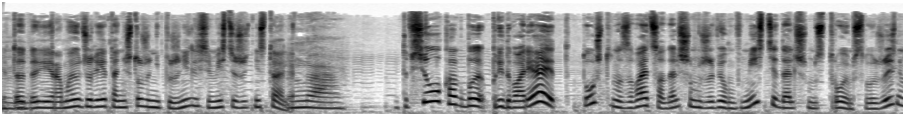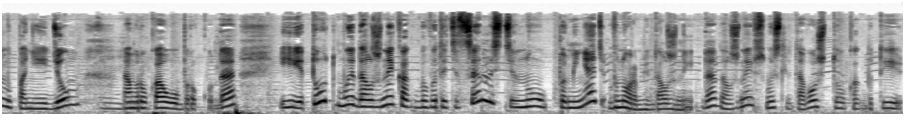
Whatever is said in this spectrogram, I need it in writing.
Это да, и Ромео и Джульетта, они же не поженились и вместе жить не стали. Да. Это все как бы предваряет то, что называется, а дальше мы живем вместе, дальше мы строим свою жизнь, мы по ней идем, там рука об руку, да. И тут мы должны как бы вот эти ценности, ну, поменять в норме должны, да, должны в смысле того, что как бы ты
